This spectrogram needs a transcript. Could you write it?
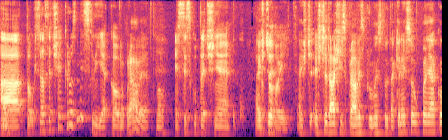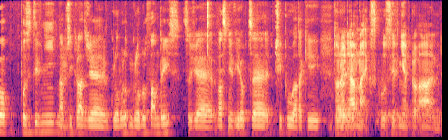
A no. to už se zase člověk rozmyslí, jako, no právě, no. jestli skutečně a ještě, do toho jít. A ještě, ještě další zprávy z průmyslu taky nejsou úplně jako pozitivní, například, že Global, Global Foundries, což je vlastně výrobce čipů a taky... To nedávna exkluzivně pro AMD.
